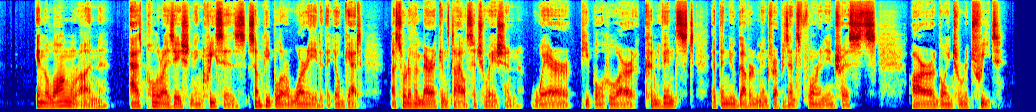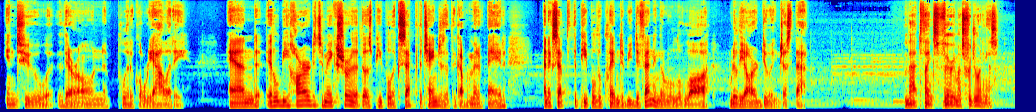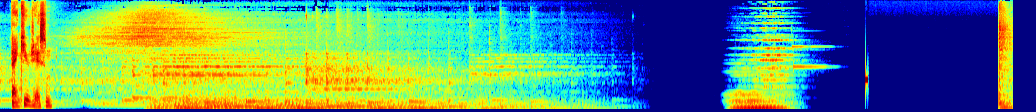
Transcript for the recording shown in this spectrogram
in the long run, as polarization increases, some people are worried that you'll get a sort of American style situation where people who are convinced that the new government represents foreign interests are going to retreat into their own political reality. And it'll be hard to make sure that those people accept the changes that the government have made and accept that the people who claim to be defending the rule of law really are doing just that. Matt, thanks very much for joining us. Thank you, Jason.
